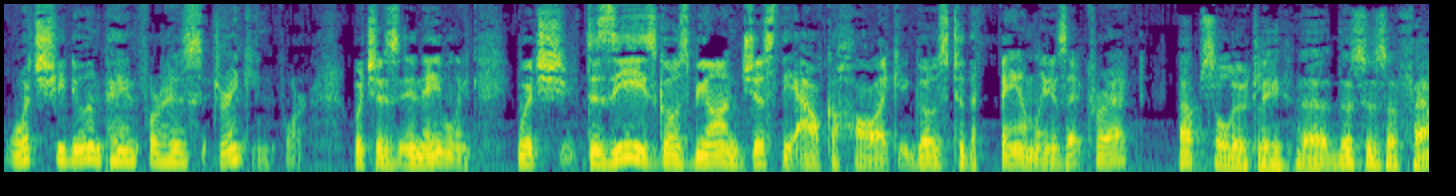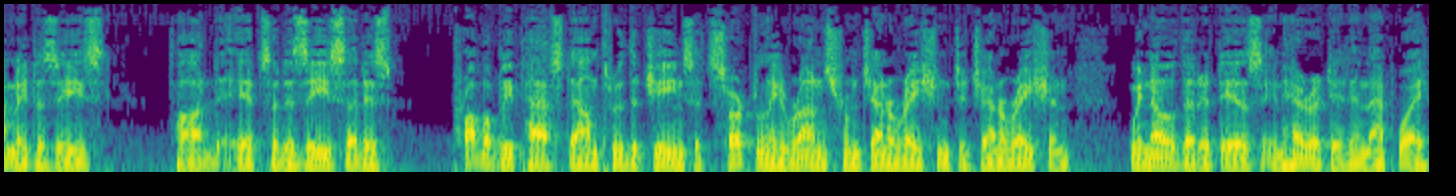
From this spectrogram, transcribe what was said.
what's she doing paying for his drinking for, which is enabling, which disease goes beyond just the alcoholic. It goes to the family. Is that correct? Absolutely. Uh, this is a family disease, Todd. It's a disease that is probably passed down through the genes. It certainly runs from generation to generation. We know that it is inherited in that way.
